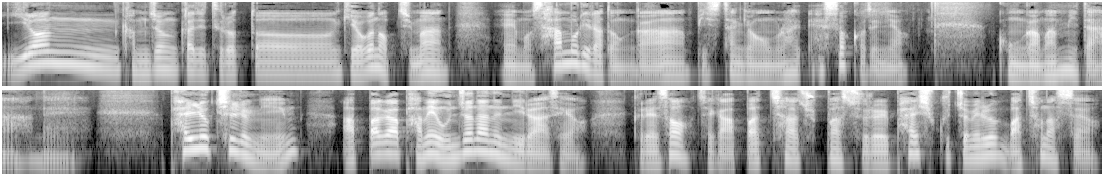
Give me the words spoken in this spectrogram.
이런 감정까지 들었던 기억은 없지만, 예, 뭐, 사물이라던가 비슷한 경험을 하, 했었거든요. 공감합니다. 네. 8676님, 아빠가 밤에 운전하는 일을 하세요. 그래서 제가 아빠 차 주파수를 89.1로 맞춰놨어요.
